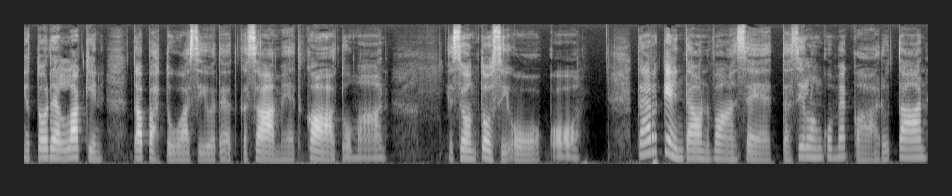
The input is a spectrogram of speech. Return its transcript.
Ja todellakin tapahtuu asioita, jotka saa meidät kaatumaan. Ja se on tosi ok. Tärkeintä on vaan se, että silloin kun me kaadutaan,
